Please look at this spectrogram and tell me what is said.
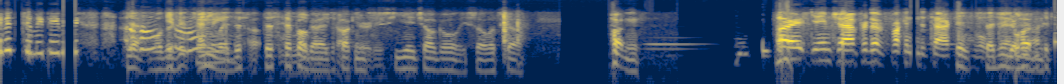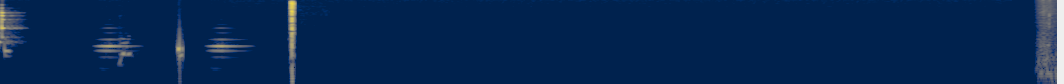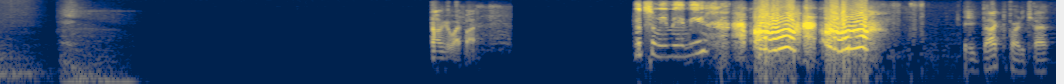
Give it to me, baby. Yeah, well, Give it to anyway, me. this Uh, this hippo guy is a fucking dirty. CHL goalie, so let's go. Hutton. Alright, game chat for the fucking detect. Hey, Little said you bitch. Yo, Hutton. I don't get Wi-Fi. That's me, baby. Hey, back to party chat.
